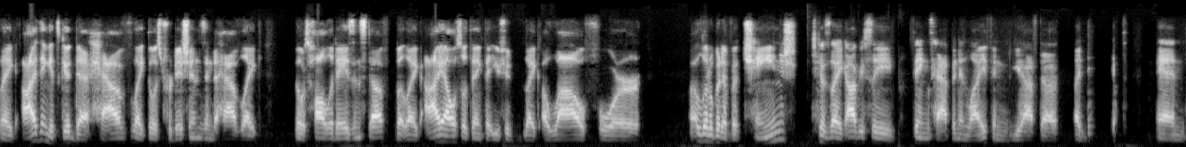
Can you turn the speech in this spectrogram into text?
like I think it's good to have like those traditions and to have like those holidays and stuff, but like I also think that you should like allow for a little bit of a change because like obviously things happen in life and you have to adapt and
